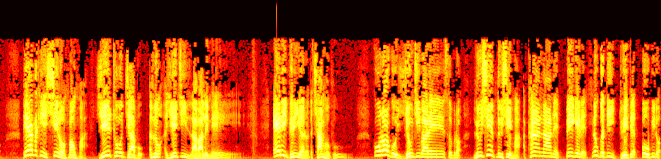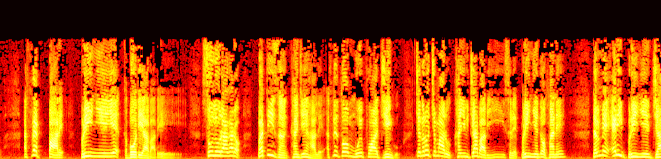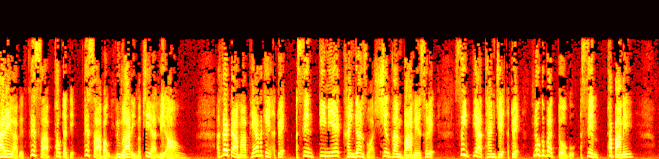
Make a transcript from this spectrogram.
ဖျားသခင်ရှေ့တော်မှောက်မှာရေးထိုးကြဖို့အလွန်အရေးကြီးလာပါလိမ့်မယ်အဲ့ဒီဂရိယာတော့တခြားမဟုတ်ဘူးကိုတော့ကိုယုံကြည်ပါတယ်ဆိုပြီးတော့လူရှိသူရှိမှအခမ်းအနားနဲ့ပေးခဲ့တဲ့နှုတ်ကတိတွေတဲ့ပို့ပြီးတော့အသက်ပါတဲ့ ဗြိညင်ရဲ့သဘောတရားပါပဲဆိုလိုတာကတော့ဗတ္တိဇံခံခြင်းဟာလေအသစ်သောမွေးဖွားခြင်းကိုကျွန်တော်ကျမတို့ခံယူကြပါပြီဆိုတဲ့ဗြိညင်တော့မှန်တယ်ဒါပေမဲ့အဲ့ဒီဗြိညင်ကြားတဲ့ကပဲသစ္စာဖောက်တတ်တဲ့သစ္စာပေါက်လူသားတွေမဖြစ်ရလေအောင်အသက်တာမှာဘုရားသခင်အတွက်အစဉ်တည်မြဲခိုင်ခံ့စွာရှင်သန်ပါမယ်ဆိုတဲ့စိတ်ပြထမ်းခြင်းအတွက်နှုတ်ကပတ်တော်ကိုအစဉ်ဖတ်ပါမယ်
